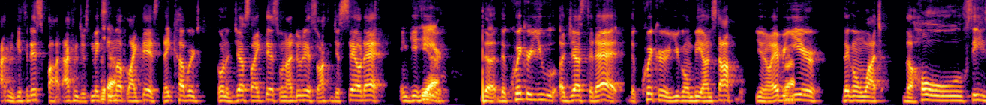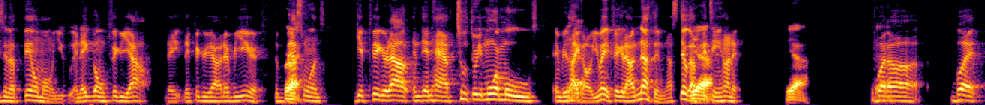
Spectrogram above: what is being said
I can get to this spot. I can just mix Yeah. them up like this. They coverage going to adjust like this when I do this, so I can just sell that and get Yeah. here. The the quicker you adjust to that, the quicker you're gonna be unstoppable. You know, every Right. year they're gonna watch the whole season of film on you, and they're gonna figure you out. They they figure you out every year. The best ones get figured out and then have two, three more moves and be like, oh, you ain't figured out nothing. I still got Yeah. 1500. Yeah. But uh, but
